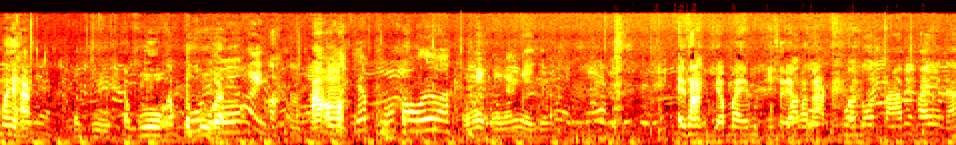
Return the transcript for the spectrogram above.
ไม่หักตะปูตะปูตะปูกันอะอ๋อเจ็บหัวเข่าเลยวะเอาไว้เอาไว้เลยจังไอ้ทักเหยียบไม่เมื่อกี้แสดงว่าหนักกลัวโดนตาไม่ไพ่นะ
